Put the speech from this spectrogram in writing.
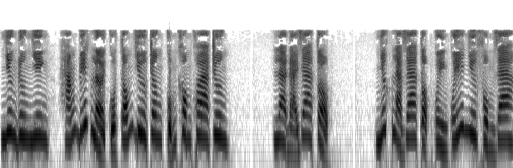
Nhưng đương nhiên, hắn biết lời của Tống Dư Trân cũng không khoa trương. Là đại gia tộc. Nhất là gia tộc quyền quý như Phùng Gia.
